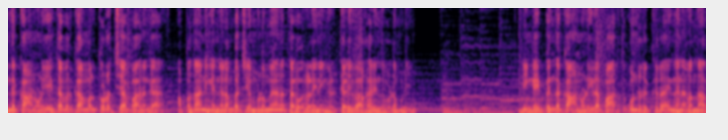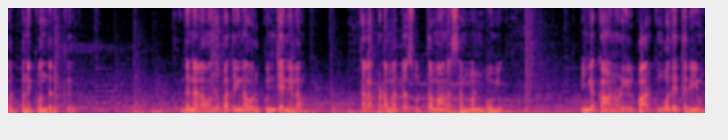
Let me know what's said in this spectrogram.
இந்த காணொளியை தவிர்க்காமல் தொடர்ச்சியாக பாருங்கள் அப்போ தான் நீங்கள் நிலம் பற்றிய முழுமையான தகவல்களை நீங்கள் தெளிவாக அறிந்து கொள்ள முடியும். நீங்கள் இப்போ இந்த காணொலியில் பார்த்து கொண்டிருக்கிற இந்த நிலம் தான் விற்பனைக்கு வந்திருக்கு. இந்த நிலம் வந்து பார்த்திங்கன்னா ஒரு புஞ்சை நிலம் கலப்படமற்ற சுத்தமான செம்மண் பூமி. நீங்கள் காணொளியில் பார்க்கும்போதே தெரியும்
